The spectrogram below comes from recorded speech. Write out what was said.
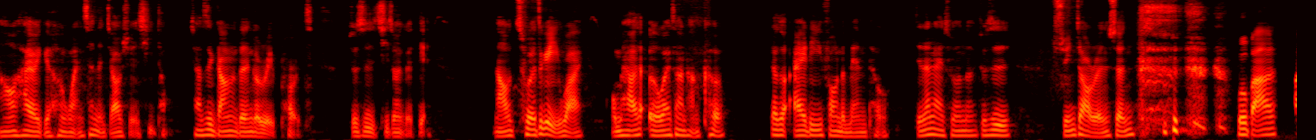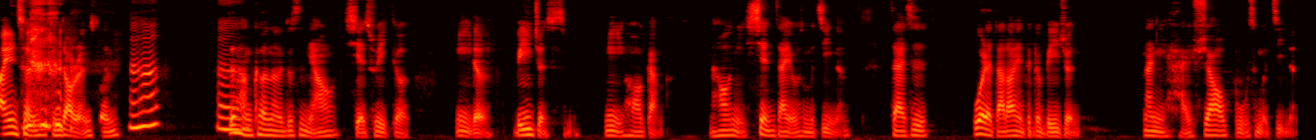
然后还有一个很完善的教学系统，像是刚刚的那个 report 就是其中一个点。然后除了这个以外，我们还要再额外上堂课，叫做 ID Fundamental。简单来说呢，就是寻找人生，我把它翻译成 寻找人生。嗯哼，嗯这堂课呢，就是你要写出一个你的 vision 是什么，你以后要干嘛，然后你现在有什么技能，再来是为了达到你这个 vision，那你还需要补什么技能，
